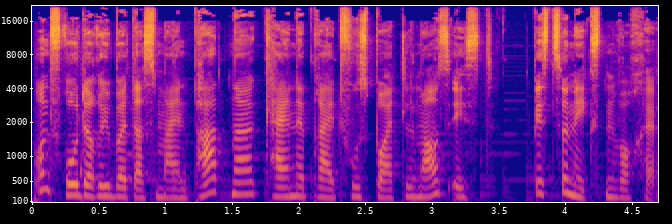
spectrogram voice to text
und froh darüber, dass mein Partner keine Breitfußbeutelmaus ist. Bis zur nächsten Woche.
